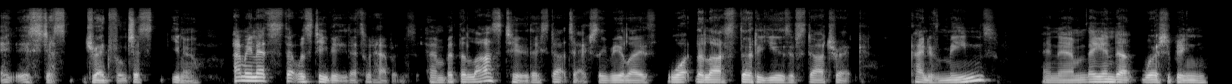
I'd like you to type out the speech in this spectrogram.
it, it's just dreadful. Just you know, I mean that's that was TV. That's what happens. Um, but the last two, they start to actually realize what the last thirty years of Star Trek kind of means, and um, they end up worshiping.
